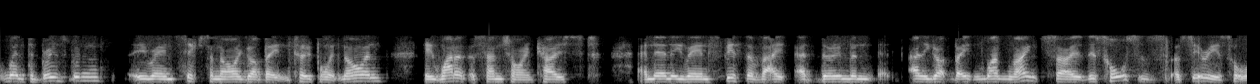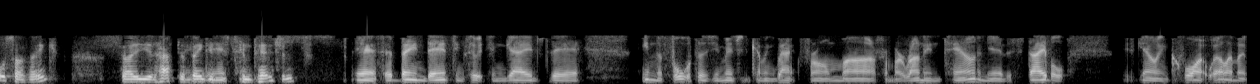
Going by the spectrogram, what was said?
went to Brisbane. He ran six to nine, got beaten two point nine. He won at the Sunshine Coast, and then he ran fifth of eight at Doomben, and he got beaten one length. So this horse is a serious horse, I think. So you'd have to think it's contention. Yeah, so been dancing, so it's engaged there in the fourth, as you mentioned, coming back from uh, from a run in town, and yeah, the stable is going quite well. Emma,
